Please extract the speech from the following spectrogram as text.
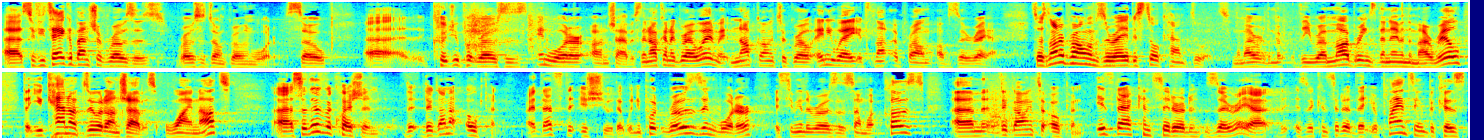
Uh, so, if you take a bunch of roses, roses don't grow in water. So, uh, could you put roses in water on Shabbos? They're not going to grow anyway. Not going to grow anyway. It's not a problem of Zereya. So it's not a problem of Zereya, but still can't do it. The, the, Ramah brings the name in the Maharil that you cannot do it on Shabbos. Why not? Uh, so there's the question. They're going to open. Right? That's the issue, that when you put roses in water, assuming the roses are somewhat closed, um, they're going to open. Is that considered zereya? Is it considered that you're planting because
